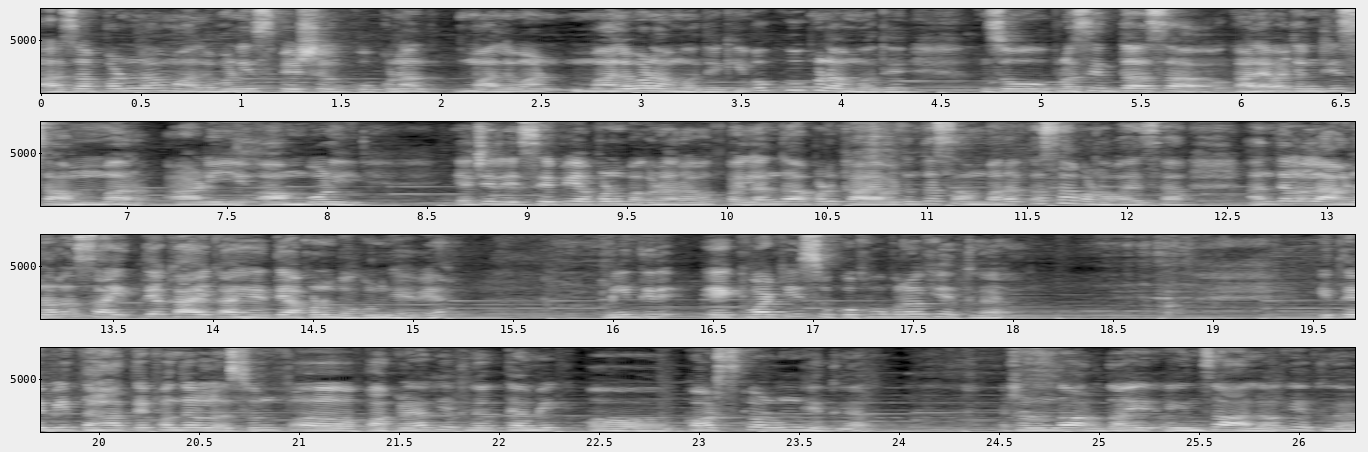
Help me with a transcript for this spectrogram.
आज आपण ना मालवणी स्पेशल कोकणात मालवण मालवणामध्ये किंवा कोकणामध्ये जो प्रसिद्ध असा काळ्या वाटणची सांबार आणि आंबोळी याची रेसिपी आपण बघणार आहोत. पहिल्यांदा आपण काळ्या वाटणचा सांबार कसा बनवायचा आणि त्याला लागणारं साहित्य काय काय आहे ते आपण बघून घेऊया. मी ती एक वाटी सुकं खोबरं घेतलं आहे इथे मी दहा ते पंधरा लसूण प- पाकळ्या घेतल्या त्या मी कट्स करून घेतल्या त्याच्यानंतर अर्धा इंच आलं घेतलं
